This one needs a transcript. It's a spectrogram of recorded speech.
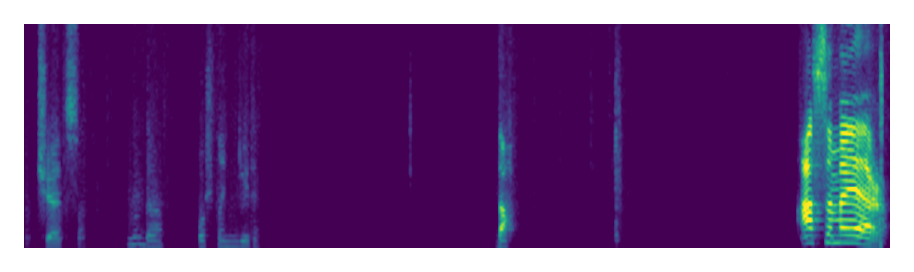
Получается. Ну да, прошлой неделе. Да. АСМР.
